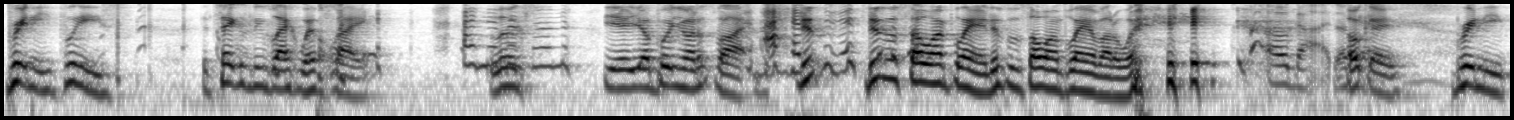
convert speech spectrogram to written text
Brittany, please, the Us New Black website looks yeah, you're putting you on the spot. This, this was so unplanned. This was so unplanned, by the way. oh gosh. Okay. okay. Brittany.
